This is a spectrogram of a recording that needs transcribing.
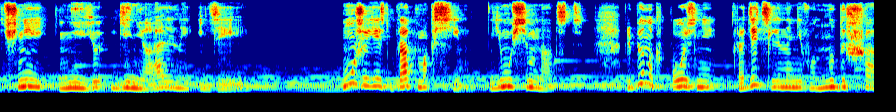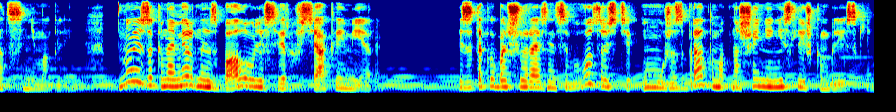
Точнее, не ее гениальной идеи. У мужа есть брат Максим, ему 17. Ребенок поздний, родители на него надышаться не могли. Ну и закономерно избаловали сверх всякой меры. Из-за такой большой разницы в возрасте у мужа с братом отношения не слишком близкие.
